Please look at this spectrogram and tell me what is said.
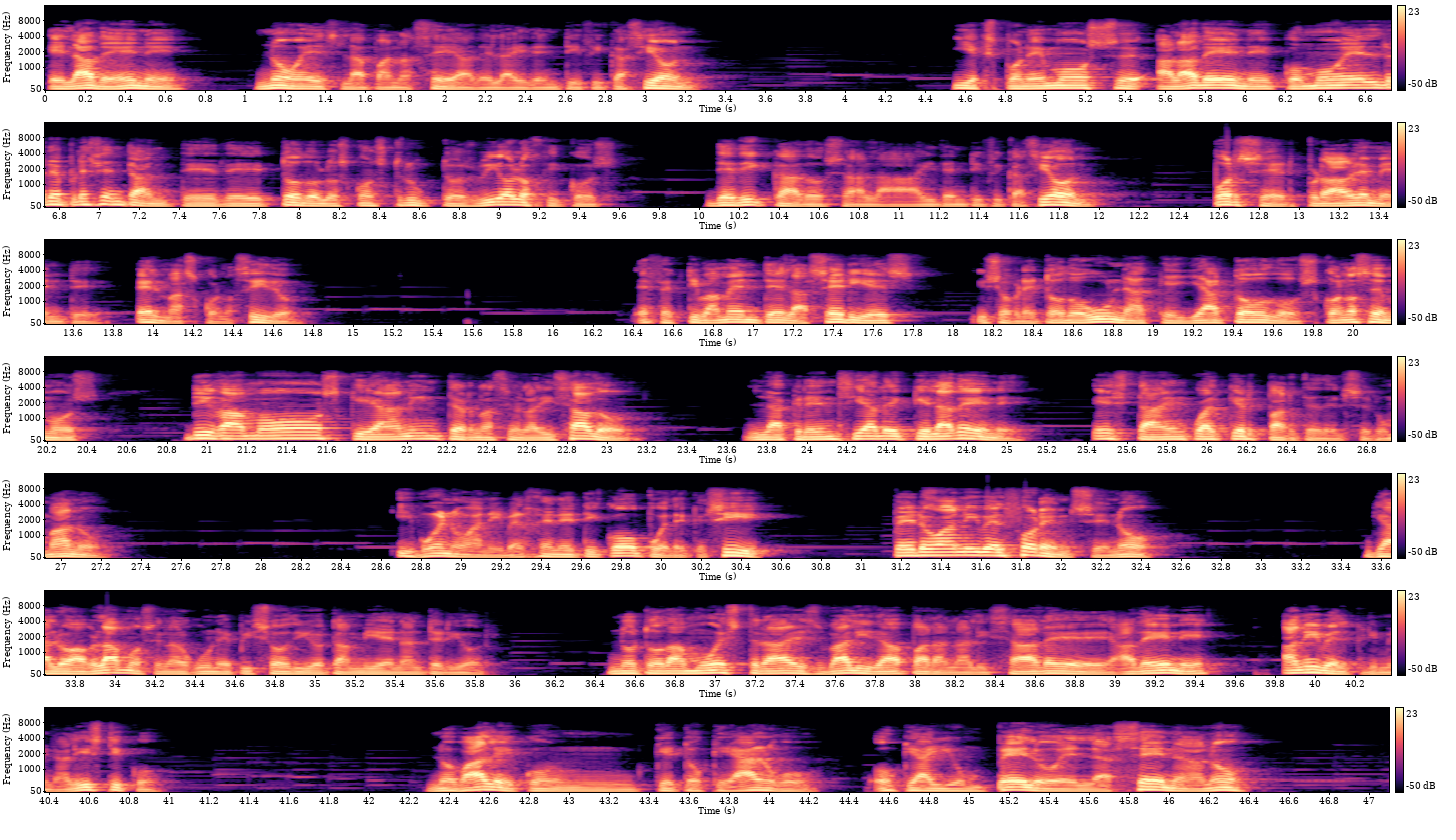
El ADN no es la panacea de la identificación. Y exponemos eh, al ADN como el representante de todos los constructos biológicos dedicados a la identificación, por ser probablemente el más conocido. Efectivamente, las series, y sobre todo una que ya todos conocemos, digamos que han internacionalizado la creencia de que el ADN está en cualquier parte del ser humano. Y bueno, a nivel genético puede que sí, pero a nivel forense no. Ya lo hablamos en algún episodio también anterior. No toda muestra es válida para analizar eh, ADN a nivel criminalístico. No vale con que toque algo o que haya un pelo en la escena, no.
